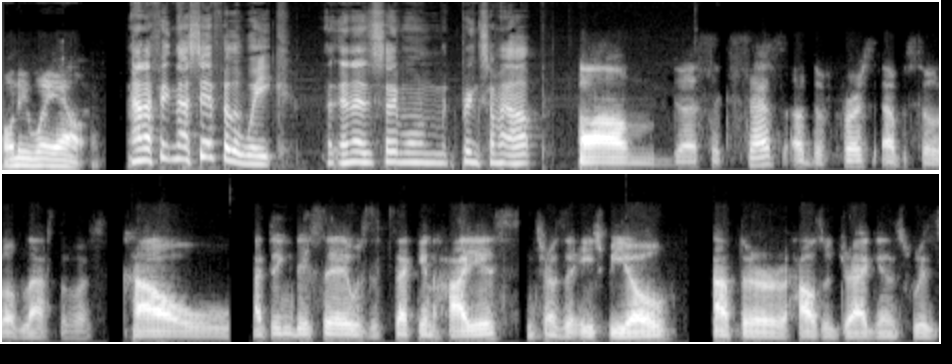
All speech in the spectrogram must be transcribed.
only way out. And I think that's it for the week. And then someone bring something up. Um, the success of the first episode of Last of Us, how I think they said it was the second highest in terms of HBO after House of Dragons, which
